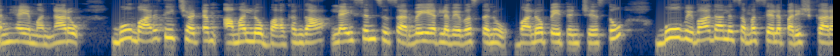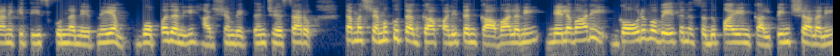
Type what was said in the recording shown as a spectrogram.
అన్యాయమన్నారు. భూభారతి చట్టం అమల్లో భాగంగా లైసెన్స్ సర్వేయర్ల వ్యవస్థను బలోపేతం చేస్తూ భూ వివాదాల సమస్యల పరిష్కారానికి తీసుకున్న నిర్ణయం గొప్పదని హర్షం వ్యక్తం చేశారు. తమ శ్రమకు తగ్గ ఫలితం కావాలని నెలవారీ గౌరవ వేతన సదుపాయం కల్పించాలని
